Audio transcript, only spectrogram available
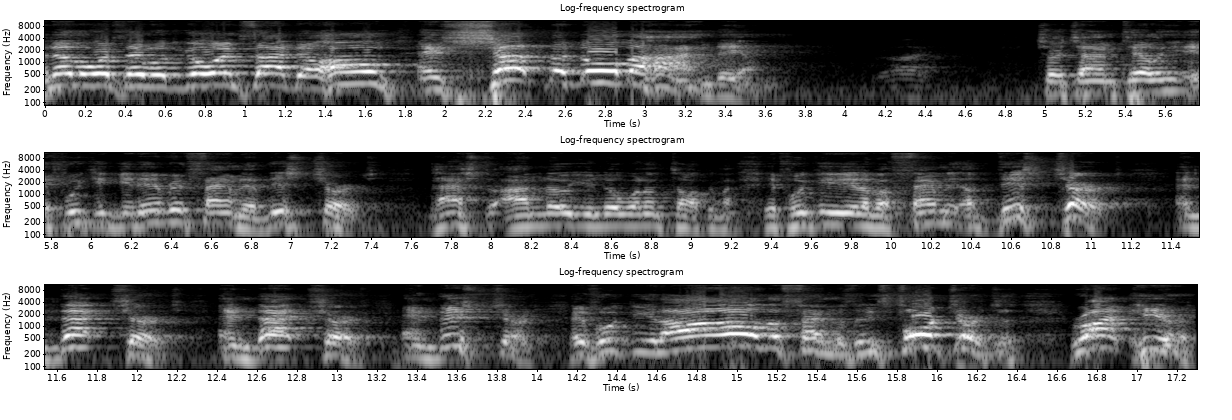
In other words, they would go inside their home and shut the door behind them. Right. Church, I'm telling you, if we could get every family of this church, Pastor, I know you know what I'm talking about. If we could get a family of this church and that church and that church and this church, if we could get all the families of these four churches right here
